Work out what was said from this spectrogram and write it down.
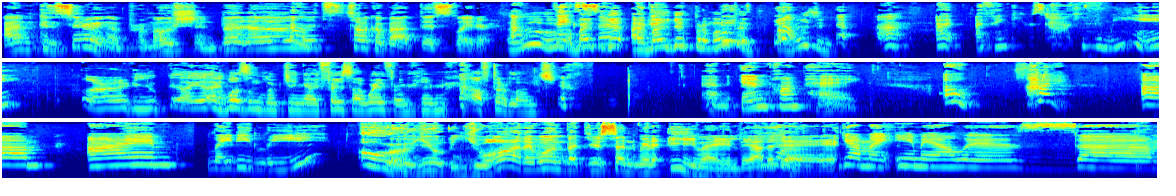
I'm considering a promotion, but uh, let's talk about this later. Ooh, I thanks, might sir. get, I might get promoted. No, Amazing. no, uh, I, I think he was talking to me. Uh, you, I, I wasn't looking. I face away from him after lunch. And in Pompeii. Oh, hi. Um, I'm Lady Lee. Oh, you you are the one that you sent me the email the other yeah. day. Yeah, my email is um.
